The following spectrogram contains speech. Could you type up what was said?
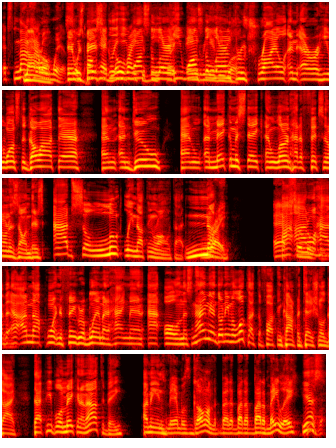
that's not, Not how it went. It So was Punk basically no he right wants to learn. He wants to as he learn through trial and error. He wants to go out there and and do and and make a mistake and learn how to fix it on his own. There's absolutely nothing wrong with that. Nothing. Right. I, I, don't have. I'm not pointing a finger of blame at Hangman at all in this. And Hangman don't even look like the fucking confrontational guy that people are making him out to be. I mean, this man was gone by the, by the, by the melee. Yes,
